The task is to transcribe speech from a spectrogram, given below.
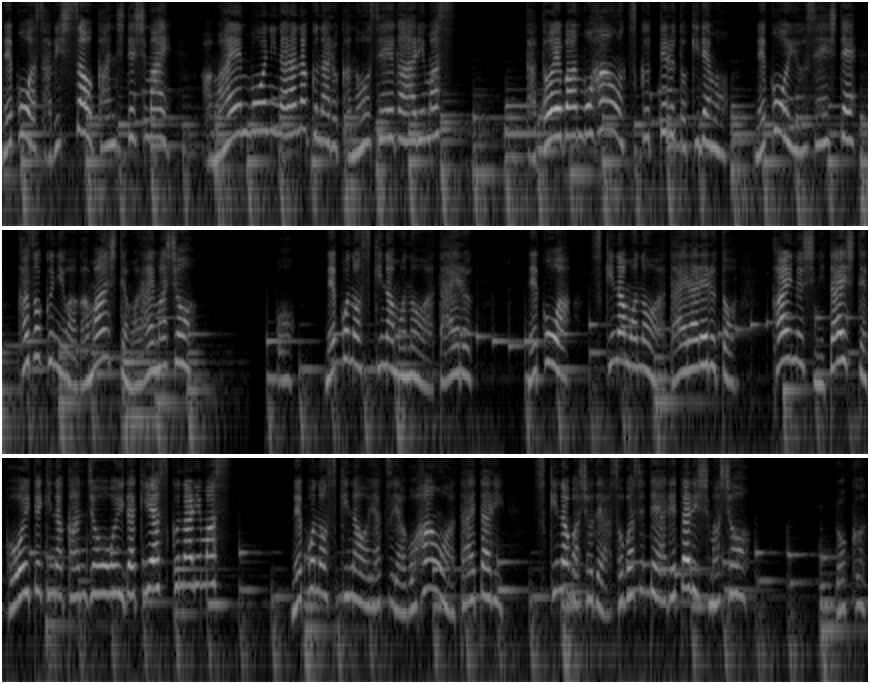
猫は寂しさを感じてしまい甘えん坊にならなくなる可能性があります。例えばご飯を作ってる時でも猫を優先して家族には我慢してもらいましょう。5猫の好きなものを与える。猫は好きなものを与えられると飼い主に対して好意的な感情を抱きやすくなります。猫の好きなおやつやご飯を与えたり好きな場所で遊ばせてあげたりしましょう。6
